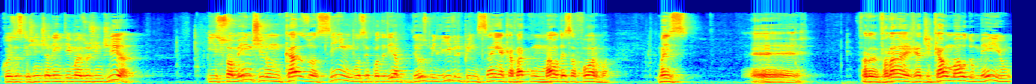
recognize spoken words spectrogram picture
coisas que a gente já nem tem mais hoje em dia. E somente num caso assim você poderia, Deus me livre, pensar em acabar com o mal dessa forma. Mas é, falar, erradicar o mal do meio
